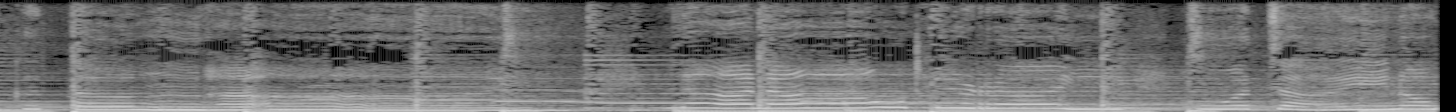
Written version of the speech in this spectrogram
กคืตั้งหาย หน้าหนาวที่ไร หัวใจน้อง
